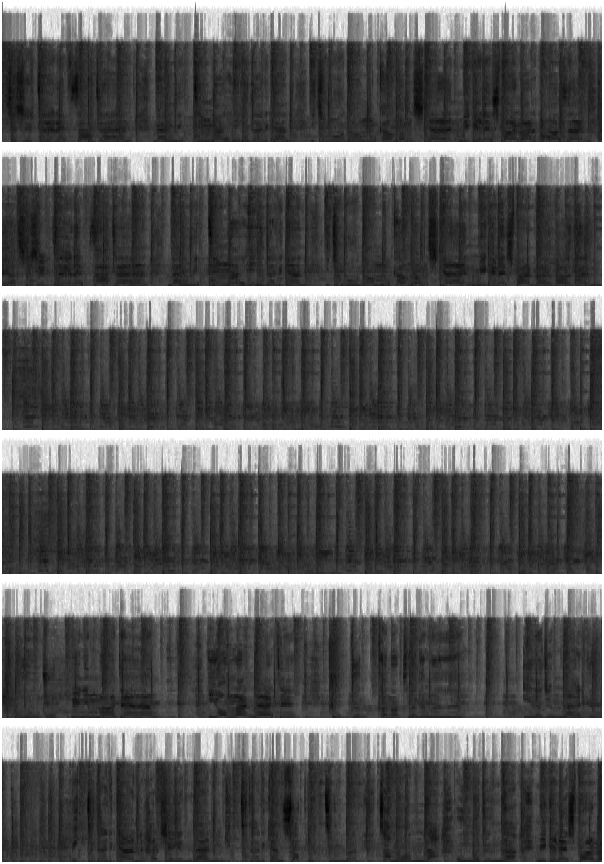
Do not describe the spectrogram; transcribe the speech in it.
Şaşırtır hep zaten. İlacın nerede? Bitti derken her şeyinden gitti derken sabrettim ben Tam o anda ummadığında bir güneş parlar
